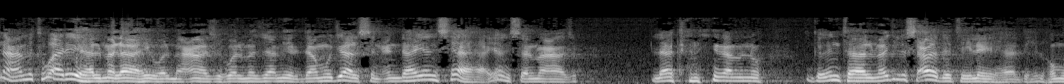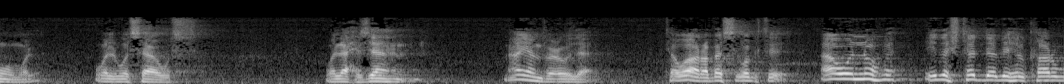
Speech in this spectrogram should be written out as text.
نعم تواريها الملاهي والمعازف والمزامير. دام جالس عندها ينساها ينسى المعازف. لكن إذا منه انتهى المجلس عادت إليه هذه الهموم والوساوس والأحزان. ما ينفع ذا. توارى بس وقت أو أنه إذا اشتد به الكرب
